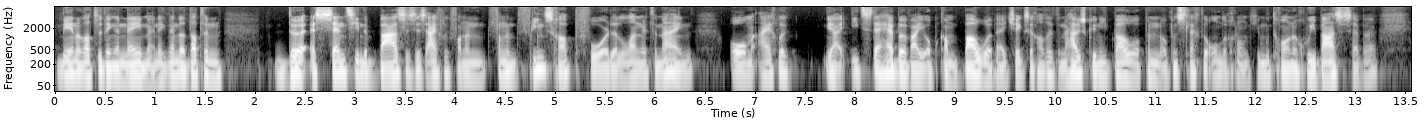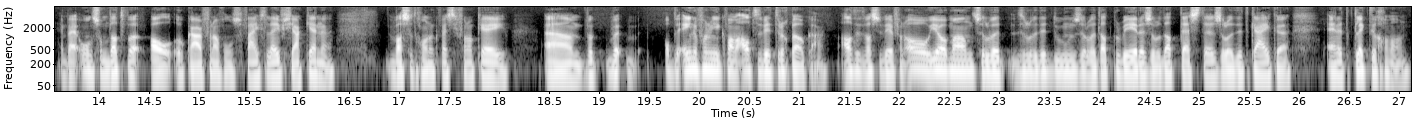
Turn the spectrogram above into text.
meer dan dat we dingen nemen. En ik denk dat dat een, de essentie en de basis is eigenlijk van een, van een vriendschap voor de lange termijn, om eigenlijk ja, iets te hebben waar je op kan bouwen. Weet je, ik zeg altijd: een huis kun je niet bouwen op een, op een slechte ondergrond. Je moet gewoon een goede basis hebben. En bij ons, omdat we al elkaar vanaf ons vijfde levensjaar kennen, was het gewoon een kwestie van: oké, ehm, we, op de een of andere manier kwamen we altijd weer terug bij elkaar. Altijd was het weer van: oh, yo man, zullen we, zullen we dit doen? Zullen we dat proberen? Zullen we dat testen? Zullen we dit kijken? En het klikte gewoon.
